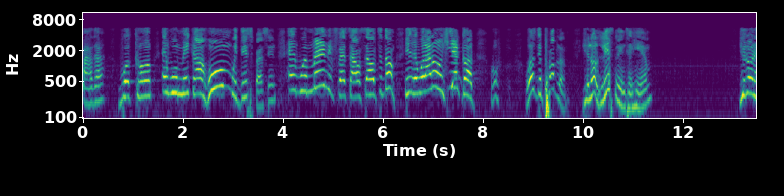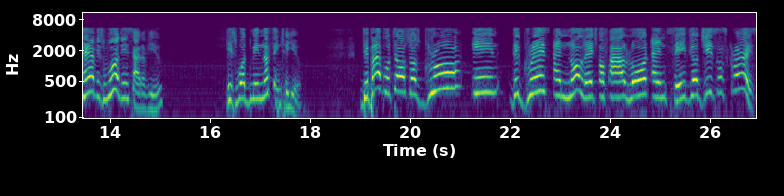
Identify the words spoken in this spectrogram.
Father will come and will make our home with this person and will manifest ourselves to them. He said, Well, I don't hear God. What's the problem? You're not listening to Him. You don't have His word inside of you. His word means nothing to you. The Bible tells us, grow in the grace and knowledge of our Lord and Savior Jesus Christ.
